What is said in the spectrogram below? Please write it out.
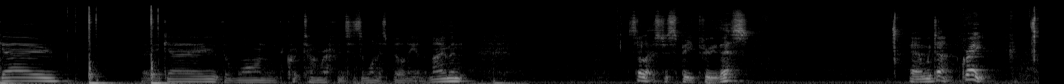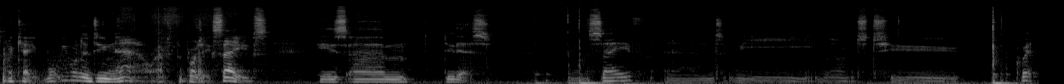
Go. There we go. The one with the QuickTime reference is the one it's building at the moment. So let's just speed through this. And we're done. Great. Okay, what we want to do now, after the project saves, is um, do this. We want to save, and we want to quit.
